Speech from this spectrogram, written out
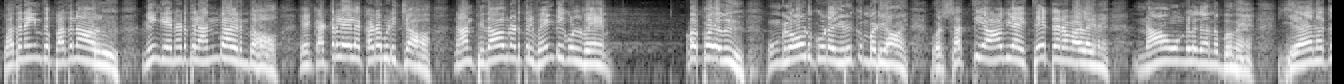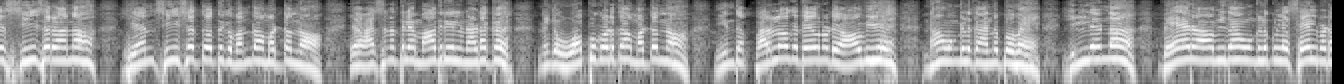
பதினைந்து பதினாறு நீங்க என்னிடத்தில் அன்பா இருந்தா என் கட்டளையில கடைபிடிச்சா நான் பிதாவினிடத்தில் வேண்டிக் கொள்வேன். அப்பொழுது உங்களோடு கூட இருக்கும்படியாய் ஒரு சத்திய ஆவியாய் தேற்றரவாளனை நான் உங்களுக்கு அனுப்புவேன். எனக்கு சீசரானா என் சீசத்துவத்துக்கு வந்தால் மட்டும்தான். என் வசனத்திலே மாதிரியில் நடக்க நீங்கள் ஒப்பு கொடுத்தா மட்டும்தான். இந்த பரலோக தேவனுடைய ஆவியை நான் உங்களுக்கு அனுப்புவேன். இல்லைன்னா வேற ஆவி தான் உங்களுக்குள்ள செயல்பட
